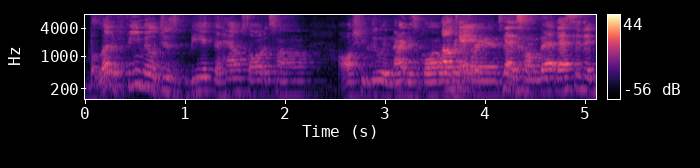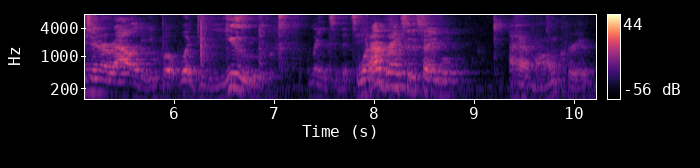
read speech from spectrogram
But let a female just be at the house all the time. All she do at night is go out with her friends that's and come back. that's in a generality. But what do you bring to the table? What I bring to the table, I have my own crib.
